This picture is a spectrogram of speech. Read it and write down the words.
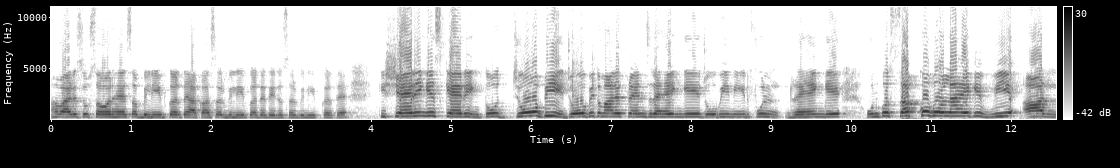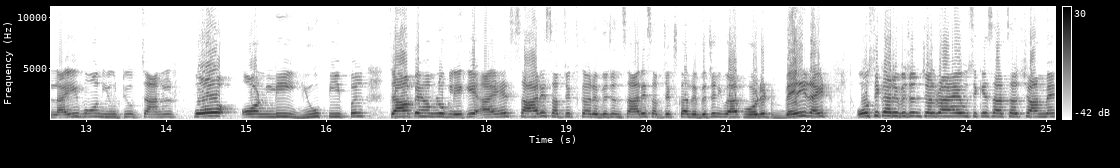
हमारे जो सर है, सब बिलीव करते हैं, आकाश सर बिलीव करते हैं, तेजस सर बिलीव करते हैं कि शेयरिंग इज़ केयरिंग तो जो भी जो भी तुम्हारे फ्रेंड्स रहेंगे, जो भी नीडफुल रहेंगे, उनको सबको बोलना है कि we are live on YouTube channel for only you people जहाँ पे हम लोग लेके आए हैं सारे सब्जेक्ट्स का रिविजन सारे सब्जेक्ट्स का revision you have heard it very right OC का रिवीजन चल रहा है, उसी के साथ साथ शाम में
